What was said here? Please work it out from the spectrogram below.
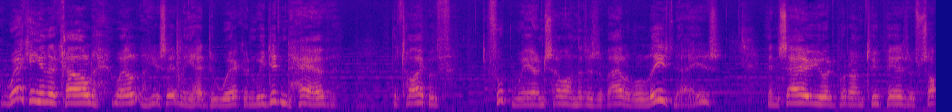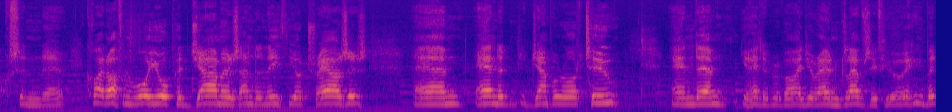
Working in the cold, well, you certainly had to work, and we didn't have the type of footwear and so on that is available these days. And so you would put on two pairs of socks and uh, quite often wore your pyjamas underneath your trousers um, and a jumper or two. And um, you had to provide your own gloves if you were working, but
